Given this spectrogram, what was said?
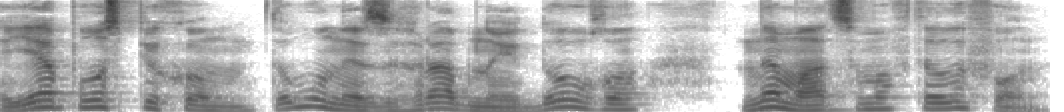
Я поспіхом, тому незграбно і довго намацував телефон.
